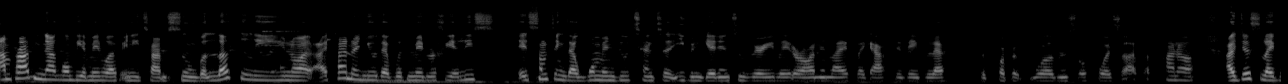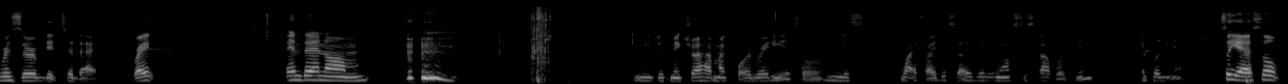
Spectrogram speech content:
I'm probably not going to be a midwife anytime soon. But luckily, you know, I, I kind of knew that with midwifery, at least it's something that women do tend to even get into very later on in life, like after they've left the corporate world and so forth. So I, I kind of, I just like reserved it to that, right? And then, um, let me just make sure I have my cord ready. So this Wi-Fi decides that it wants to stop working, and plug it in. So yeah, so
